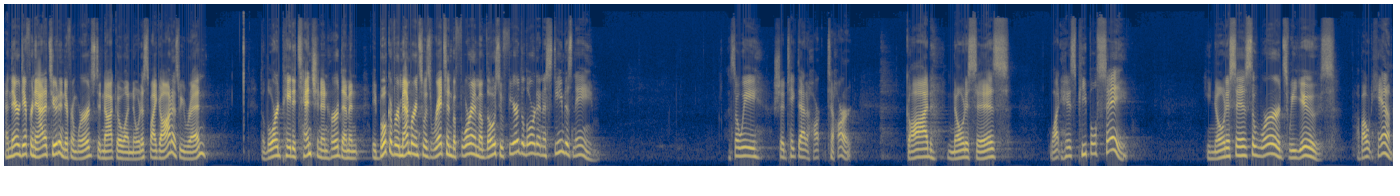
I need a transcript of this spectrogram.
And their different attitude and different words did not go unnoticed by God, as we read. The Lord paid attention and heard them, and a book of remembrance was written before him of those who feared the Lord and esteemed his name. So we should take that to heart. God notices what his people say, he notices the words we use about him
